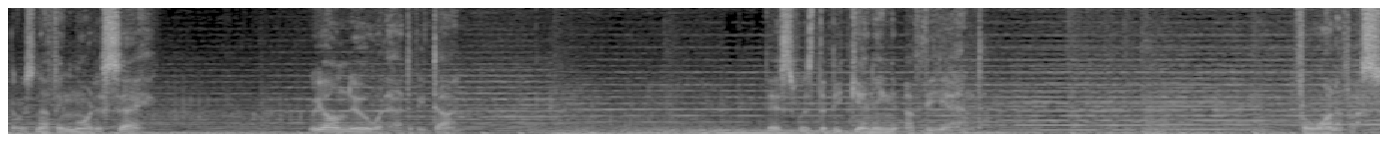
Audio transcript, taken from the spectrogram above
There was nothing more to say. We all knew what had to be done. This was the beginning of the end. For one of us.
